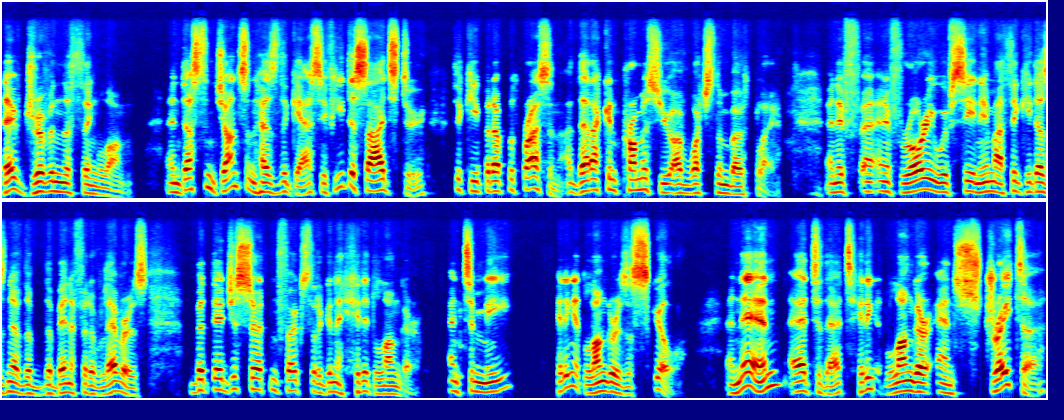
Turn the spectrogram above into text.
they've driven the thing long. And Dustin Johnson has the gas if he decides to to keep it up with Bryson. Uh, that I can promise you. I've watched them both play, and if uh, and if Rory, we've seen him. I think he doesn't have the, the benefit of levers, but they're just certain folks that are going to hit it longer. And to me, hitting it longer is a skill. And then add to that, hitting it longer and straighter,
